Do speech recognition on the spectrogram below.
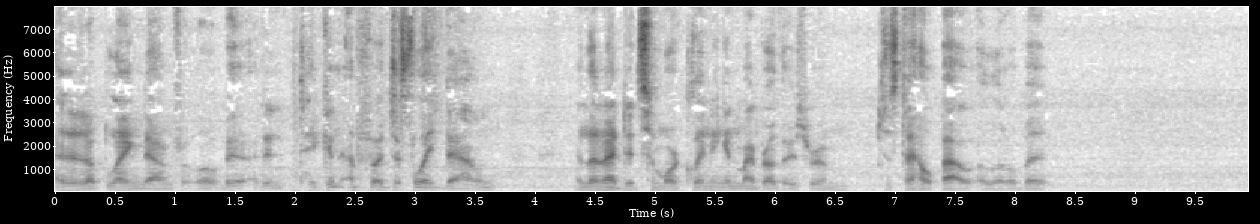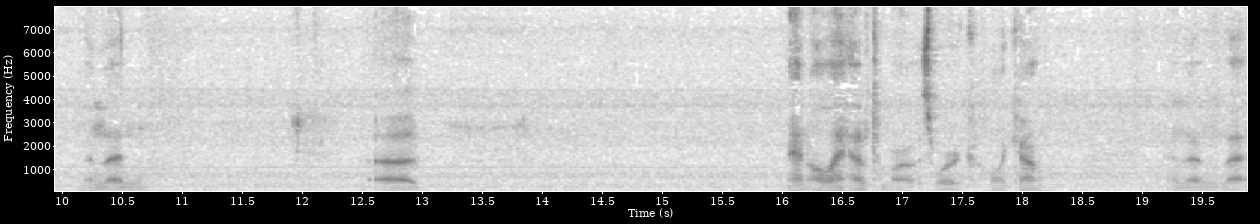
ended up laying down for a little bit. I didn't take a nap, I just laid down. And then I did some more cleaning in my brother's room just to help out a little bit. And then uh, man, all I have tomorrow is work. Holy cow! And then that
